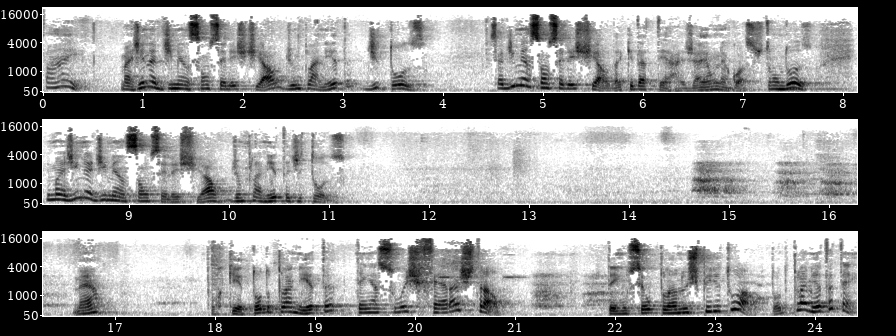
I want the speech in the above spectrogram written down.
Vai. Imagina a dimensão celestial de um planeta ditoso. Se a dimensão celestial daqui da Terra já é um negócio estrondoso, imagine a dimensão celestial de um planeta ditoso. Né? Porque todo planeta tem a sua esfera astral, tem o seu plano espiritual. Todo planeta tem.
